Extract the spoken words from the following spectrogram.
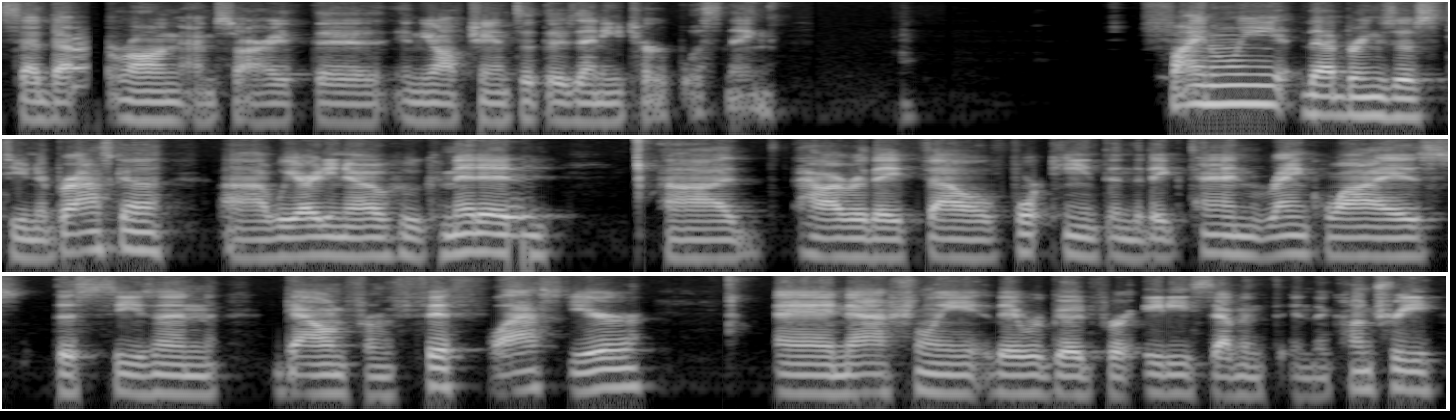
said that wrong. I'm sorry if the in the off chance that there's any Terp listening. Finally, that brings us to Nebraska. Uh, we already know who committed. Uh, however, they fell 14th in the Big Ten rank wise this season, down from fifth last year. And nationally, they were good for 87th in the country,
